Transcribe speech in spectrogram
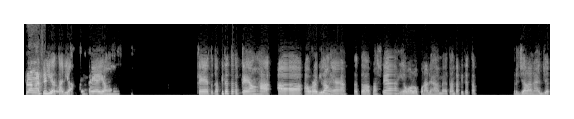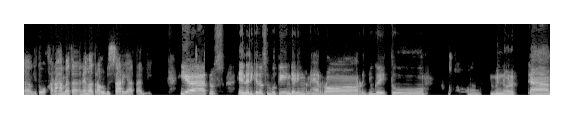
Pernah ngasih tapi ya tadi saya yang kayak tapi tetap kayak yang ha, uh, Aura bilang ya tetap maksudnya ya walaupun ada hambatan tapi tetap berjalan aja gitu. Karena hambatannya nggak terlalu besar ya tadi Iya, terus yang tadi kita sebutin jaringan error juga itu. Hmm. Menurut um,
